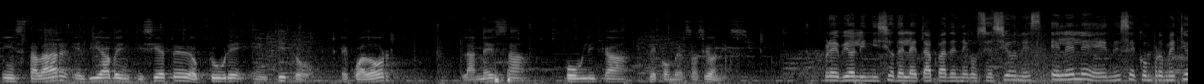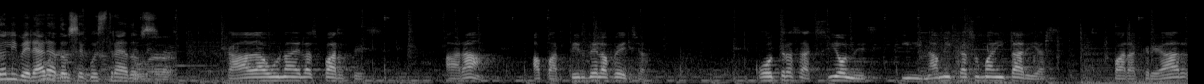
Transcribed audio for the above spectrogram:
instalar el día 27 de octubre en Quito, Ecuador, la Mesa Pública de Conversaciones. Previo al inicio de la etapa de negociaciones, el ELN se comprometió a liberar a dos secuestrados. Cada una de las partes hará, a partir de la fecha, otras acciones y dinámicas humanitarias para crear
